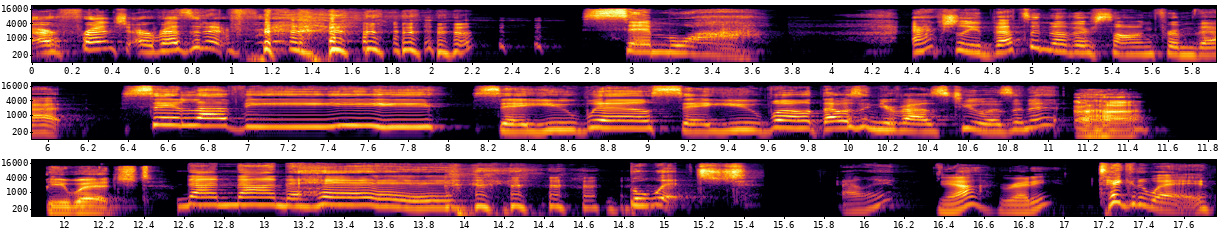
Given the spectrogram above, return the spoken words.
Our French, our resident French. C'est moi. Actually, that's another song from that. C'est la vie. Say you will, say you won't. That was in your vows too, wasn't it? Uh huh. Bewitched. Na na na hey. Bewitched. Allie, Yeah, ready? take it away.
